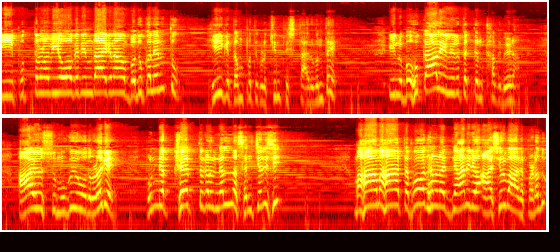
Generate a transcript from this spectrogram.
ಈ ಪುತ್ರನ ವಿಯೋಗದಿಂದಾಗಿ ನಾವು ಬದುಕಲೆಂತು ಹೀಗೆ ದಂಪತಿಗಳು ಚಿಂತಿಸ್ತಾ ಇರುವಂತೆ ಇನ್ನು ಬಹುಕಾಲ ಇಲ್ಲಿರತಕ್ಕಂಥದ್ದು ಬೇಡ. ಆಯುಸ್ಸು ಮುಗಿಯುವುದರೊಳಗೆ ಪುಣ್ಯಕ್ಷೇತ್ರಗಳನ್ನೆಲ್ಲ ಸಂಚರಿಸಿ ಮಹಾಮಹಾ ತಪೋಧನದ ಜ್ಞಾನಿಗಳ ಆಶೀರ್ವಾದ ಪಡೆದು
